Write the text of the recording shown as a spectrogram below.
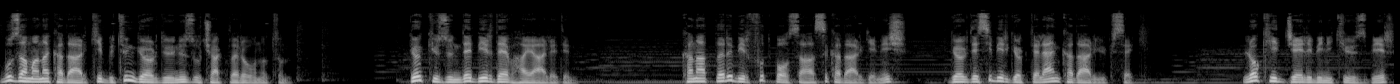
Bu zamana kadarki bütün gördüğünüz uçakları unutun. Gökyüzünde bir dev hayal edin. Kanatları bir futbol sahası kadar geniş, gövdesi bir gökdelen kadar yüksek. Lockheed CL-1201,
